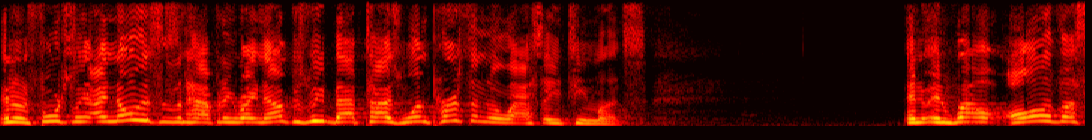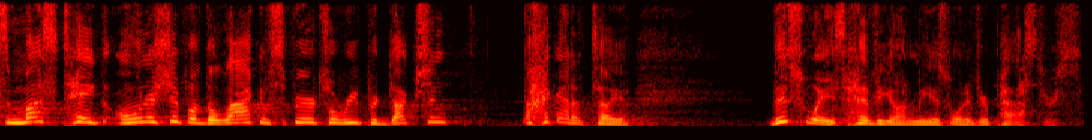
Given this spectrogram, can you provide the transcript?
And unfortunately, I know this isn't happening right now because we baptized one person in the last 18 months. And, and while all of us must take ownership of the lack of spiritual reproduction, I got to tell you, this weighs heavy on me as one of your pastors.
